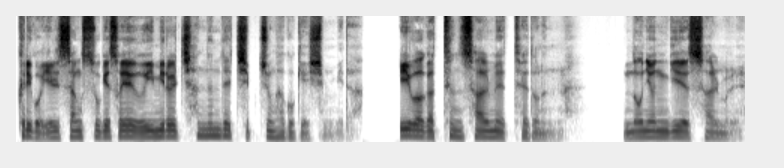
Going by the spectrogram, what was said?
그리고 일상 속에서의 의미를 찾는 데 집중하고 계십니다. 이와 같은 삶의 태도는 노년기의 삶을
